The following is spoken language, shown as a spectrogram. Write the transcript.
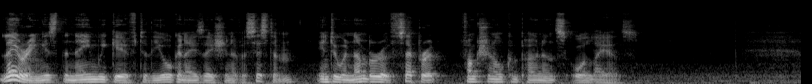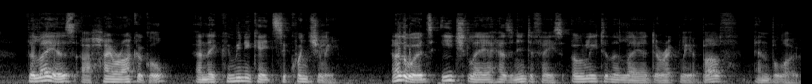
Layering is the name we give to the organization of a system into a number of separate functional components or layers. The layers are hierarchical and they communicate sequentially in other words, each layer has an interface only to the layer directly above and below.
